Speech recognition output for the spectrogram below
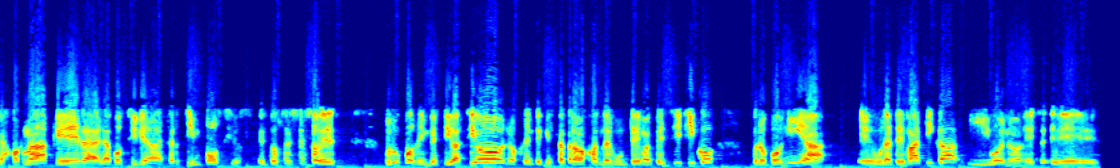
las jornadas, que era la posibilidad de hacer simposios. Entonces eso es grupos de investigación o gente que está trabajando en algún tema específico, proponía eh, una temática y bueno, eh,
